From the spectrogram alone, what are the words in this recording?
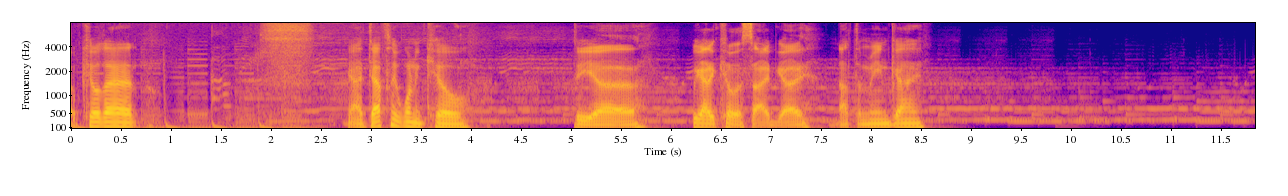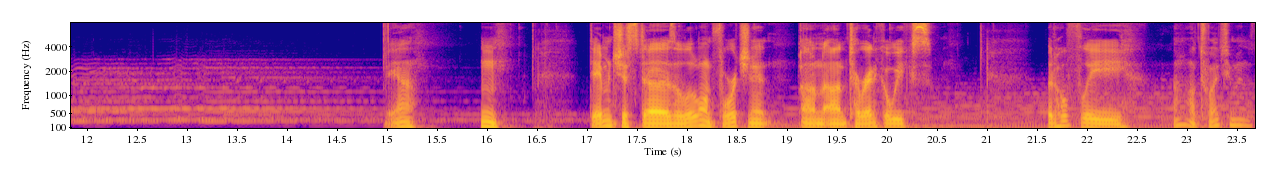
I'll kill that. Yeah, I definitely want to kill the, uh, we gotta kill the side guy, not the main guy. Yeah. Hmm. Damage just uh, is a little unfortunate on, on Tyrannical Weeks. But hopefully, I don't know, 22 minutes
